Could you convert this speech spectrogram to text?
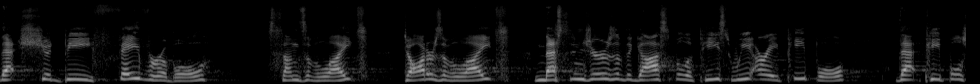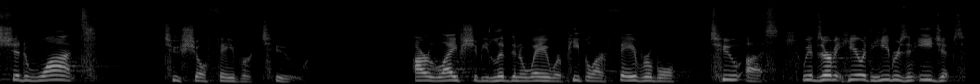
that should be favorable sons of light, daughters of light, messengers of the gospel of peace. We are a people that people should want to show favor to. Our life should be lived in a way where people are favorable to us. We observe it here with the Hebrews in Egypt.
